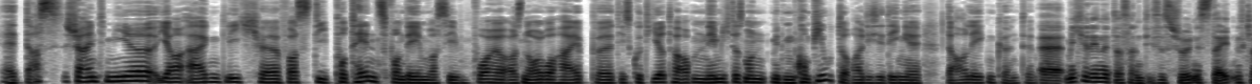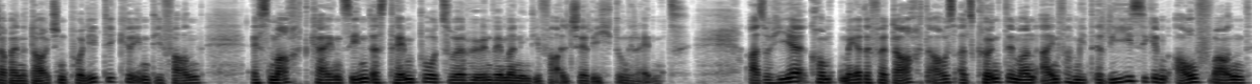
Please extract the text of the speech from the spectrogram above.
Äh, das scheint mir ja eigentlich äh, fast die Potenz von dem, was Sie vorher als Neurohype äh, diskutiert haben, nämlich, dass man mit dem Computer all diese Dinge darlegen könnte. Äh, mich erinnert das an dieses schöne Statement, ich glaube, einer deutschen Politikerin, die fand, es macht keinen Sinn, das Tempo zu erhöhen, wenn man in die falsche Richtung rennt. Also hier kommt mehr der Verdacht aus, als könnte man einfach mit riesigem Aufwand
